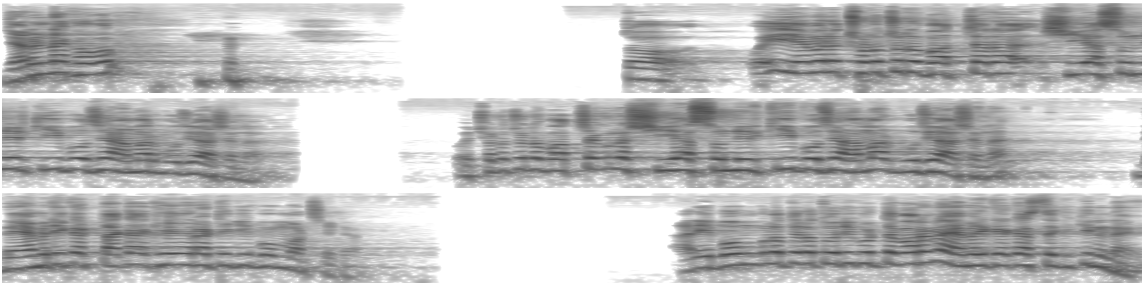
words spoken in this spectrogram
জানেন না খবর? তো ওই ইয়েমেনের ছোট ছোট বাচ্চারা শিয়া সুন্নির কি বোঝে আমার বুঝে আসে না। ওই ছোট ছোট বাচ্চাগুলো শিয়া সুন্নির কি বোঝে আমার বুঝে আসে না। আমেরিকার টাকা খেয়ে এরা ঠিকই বোম মারছে এখানে। আর এই বোমগুলো তো এরা তৈরি করতে পারে না, আমেরিকার কাছ থেকে কিনে নেয়।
